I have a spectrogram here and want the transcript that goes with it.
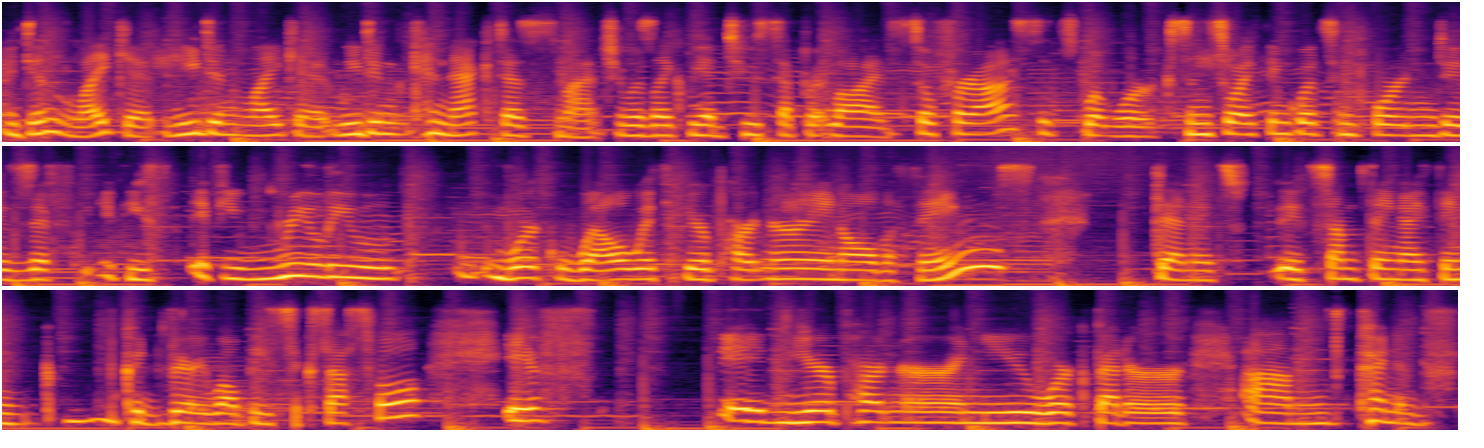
I didn't like it. He didn't like it. We didn't connect as much. It was like we had two separate lives. So for us, it's what works. And so I think what's important is if, if you if you really work well with your partner in all the things, then it's it's something I think could very well be successful. If it, your partner and you work better um, kind of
